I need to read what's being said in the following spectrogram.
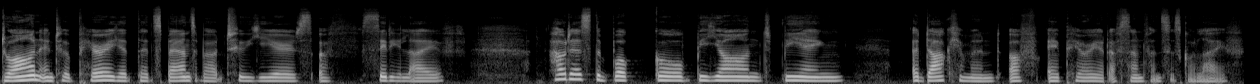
drawn into a period that spans about two years of city life. How does the book go beyond being a document of a period of San Francisco life?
